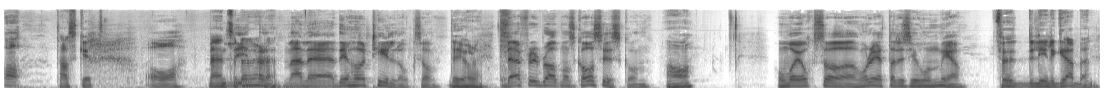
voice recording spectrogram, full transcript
Ja, Taskigt. ja. Men så där är det. Men eh, det hör till också. Det gör det. Därför är det bra att man ska ha syskon. Ja. Hon var ju också, hon retades ju hon med. För lillgrabben.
